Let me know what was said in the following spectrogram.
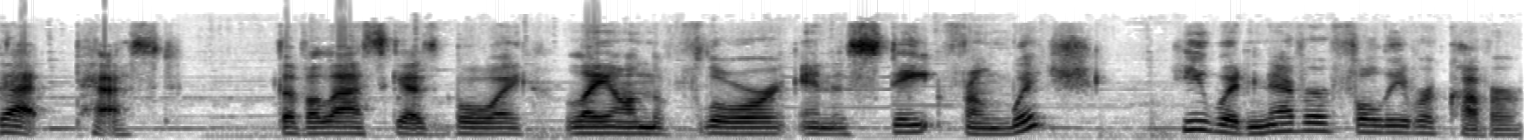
That pest, the Velasquez boy, lay on the floor in a state from which he would never fully recover.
